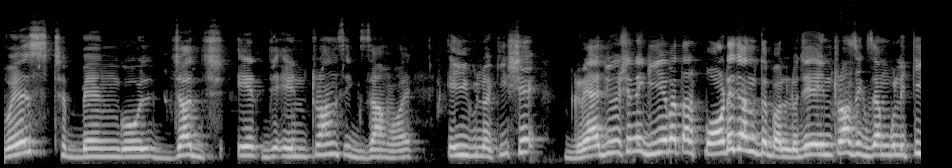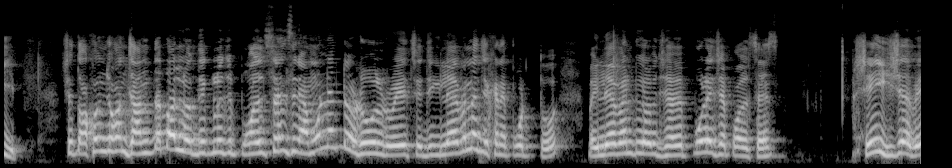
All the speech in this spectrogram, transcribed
ওয়েস্ট বেঙ্গল জাজ এর যে এন্ট্রান্স এক্সাম হয়, এইগুলো কি? সে গ্র্যাজুয়েশনে গিয়ে বা তার পরে জানতে পারল যে এন্ট্রান্স এক্সামগুলি কি? সে তখন যখন জানতে পারল, দেখল যে পল সায়েন্সের এমন একটা রোল রয়েছে যে ইলেভেনে যেখানে পড়তো বা ইলেভেন টুয়েলভ যেভাবে পড়েছে পল সায়েন্স সেই হিসাবে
